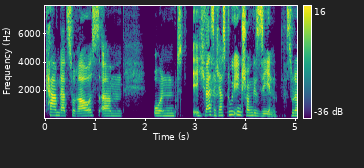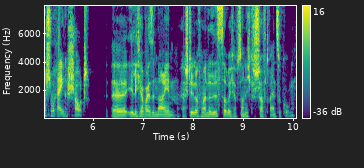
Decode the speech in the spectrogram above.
kam dazu raus. Ähm, und ich weiß nicht, hast du ihn schon gesehen? Hast du da schon reingeschaut? Äh, ehrlicherweise nein. Er steht auf meiner Liste, aber ich habe es noch nicht geschafft reinzugucken.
